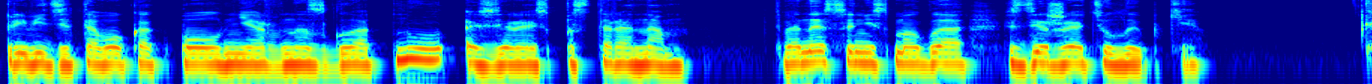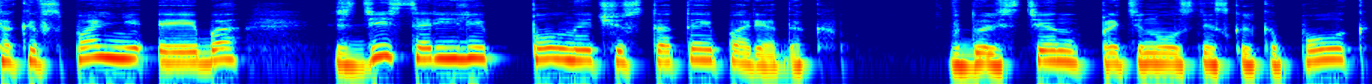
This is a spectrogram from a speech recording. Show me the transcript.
При виде того, как Пол нервно сглотнул, озираясь по сторонам, Ванесса не смогла сдержать улыбки. Как и в спальне Эйба, здесь царили полная чистота и порядок. Вдоль стен протянулось несколько полок,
